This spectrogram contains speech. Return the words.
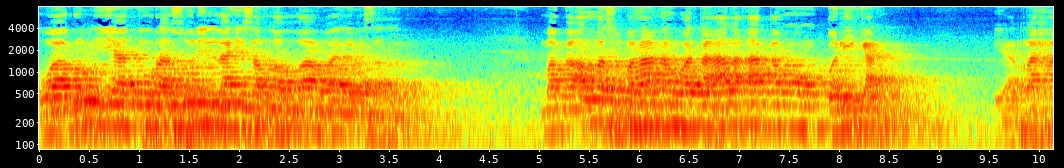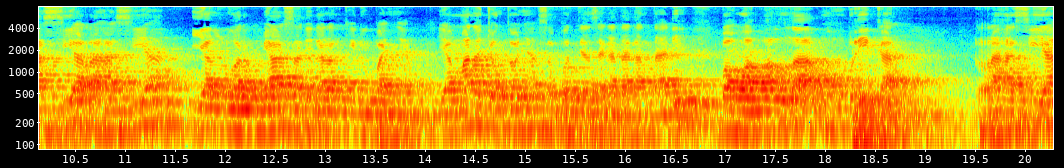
wa ru'yatu Rasulillah sallallahu alaihi wasallam maka Allah Subhanahu wa taala akan memberikan ya rahasia-rahasia yang luar biasa di dalam kehidupannya. Yang mana contohnya seperti yang saya katakan tadi bahwa Allah memberikan rahasia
